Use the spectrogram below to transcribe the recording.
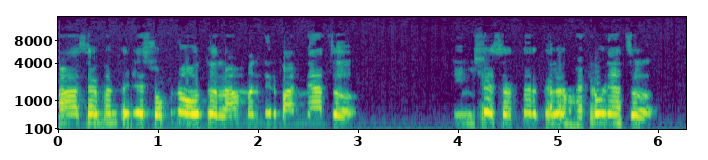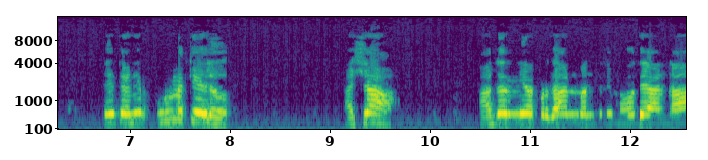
बाळासाहेबांचं जे स्वप्न होतं राम मंदिर बांधण्याचं तीनशे सत्तर कलम हटवण्याचं ते त्यांनी पूर्ण केलं. अशा आदरणीय प्रधानमंत्री महोदयांना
